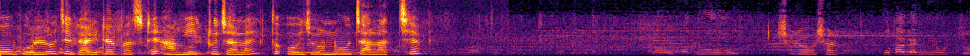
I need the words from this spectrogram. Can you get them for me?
ও বলল যে গাড়িটার ফার্স্টে আমি একটু চালাই, তো ওই জন্য ও চালাচ্ছে। সরো সরো। কোথায় ব্যাগ নিয়ে উঠছো?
